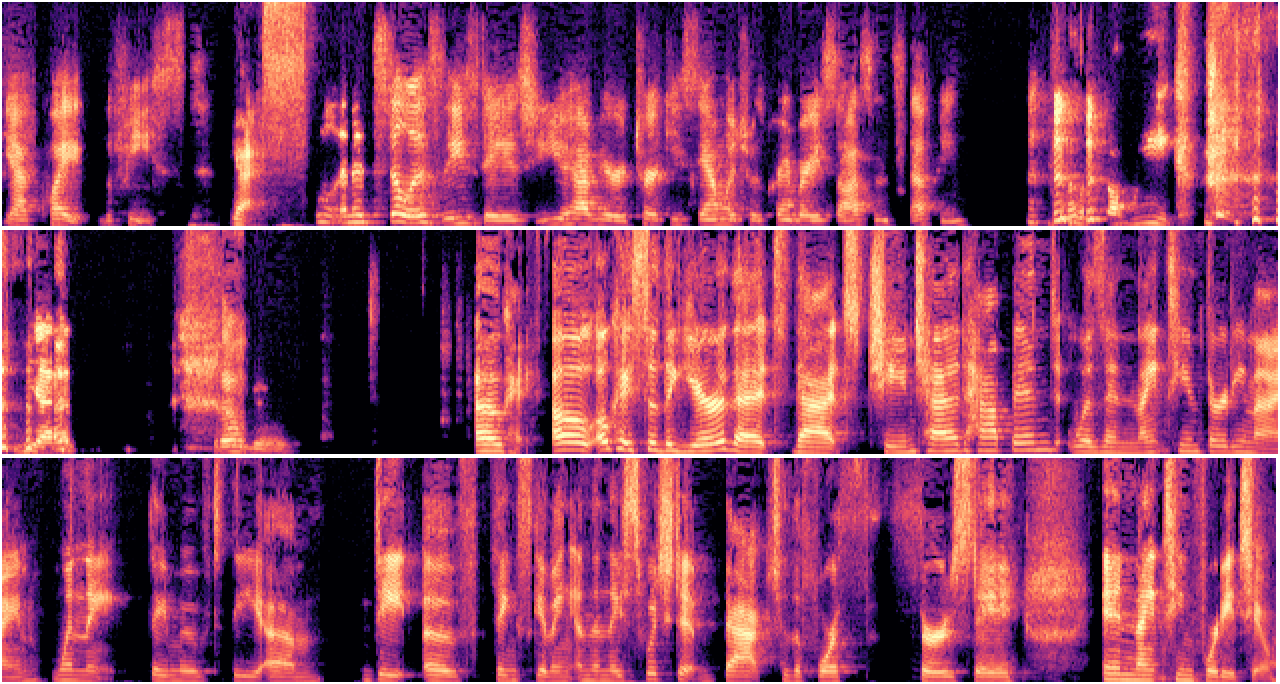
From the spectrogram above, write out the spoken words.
Yeah, quite the feast. Yes. Well, and it still is these days. You have your turkey sandwich with cranberry sauce and stuffing. For like a week. yes. So good. Okay. Oh, okay. So the year that that change had happened was in 1939 when they they moved the um, date of Thanksgiving, and then they switched it back to the fourth Thursday in 1942.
